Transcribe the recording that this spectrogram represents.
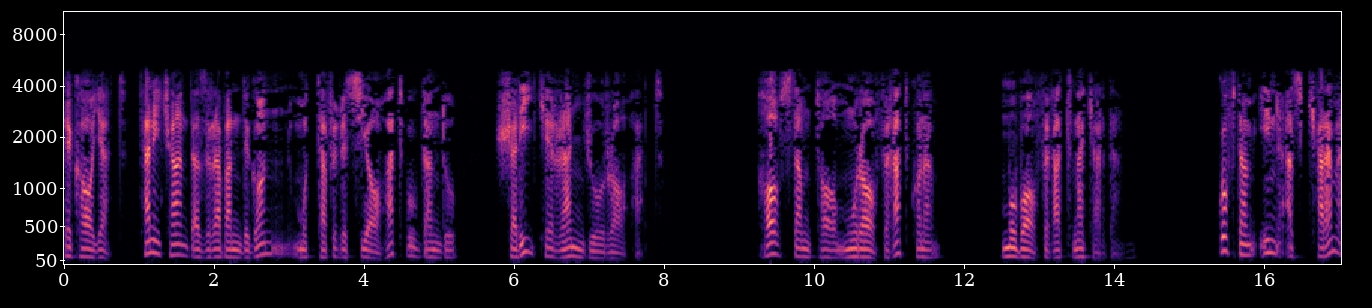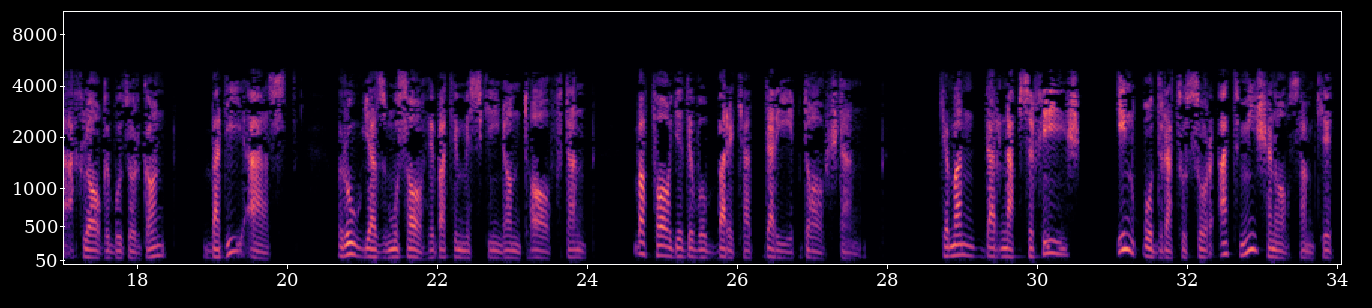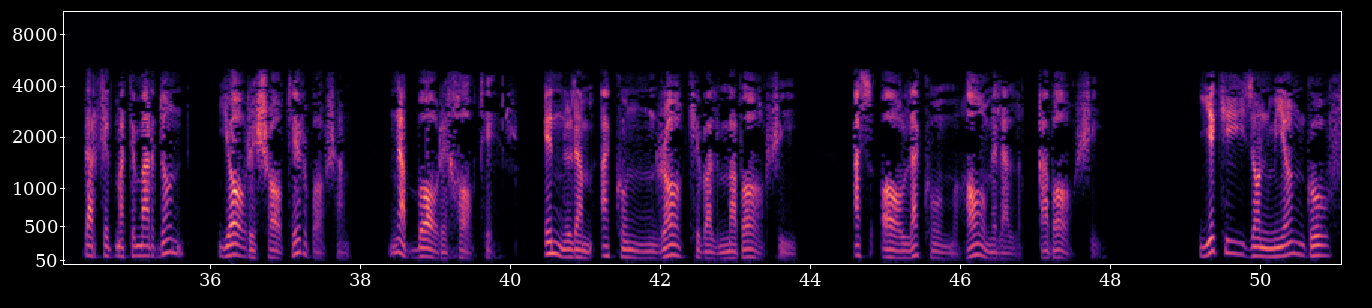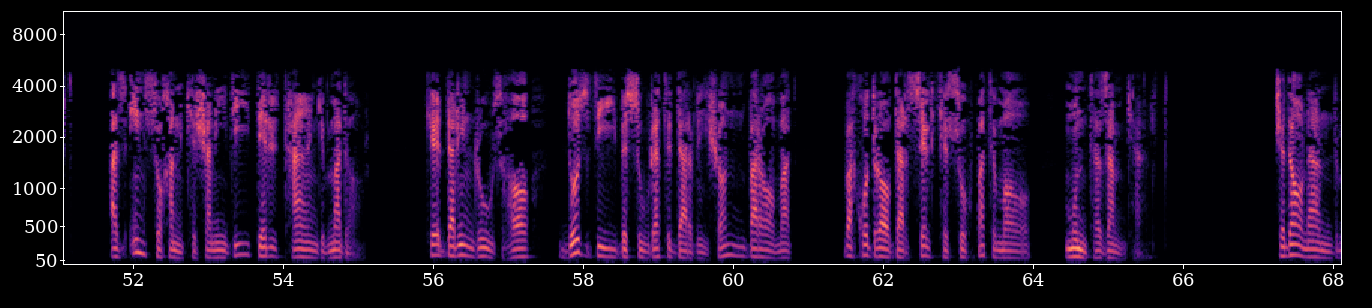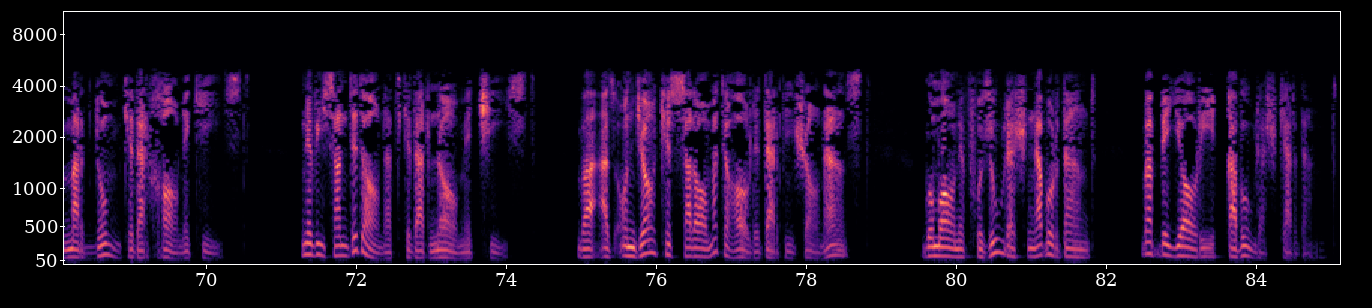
حکایت تنی چند از روندگان متفق سیاحت بودند و شریک رنج و راحت. خواستم تا مرافقت کنم، موافقت نکردم. گفتم این از کرم اخلاق بزرگان بدی است، روی از مصاحبت مسکینان تافتن و فایده و برکت دریق داشتن. که من در نفس خیش این قدرت و سرعت می شناسم که در خدمت مردان یار شاطر باشم نه بار خاطر. ان لم اکن راکب المواشی اسآلکم حامل القباشی. یکی زان میان گفت از این سخن که شنیدی دل تنگ مدار که در این روزها دزدی به صورت درویشان برآمد و خود را در سلک صحبت ما منتظم کرد. چه دانند مردم که در خانه کیست؟ نویسنده داند که در نام چیست؟ و از آنجا که سلامت حال درویشان است، گمان فضولش نبردند و به یاری قبولش کردند.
